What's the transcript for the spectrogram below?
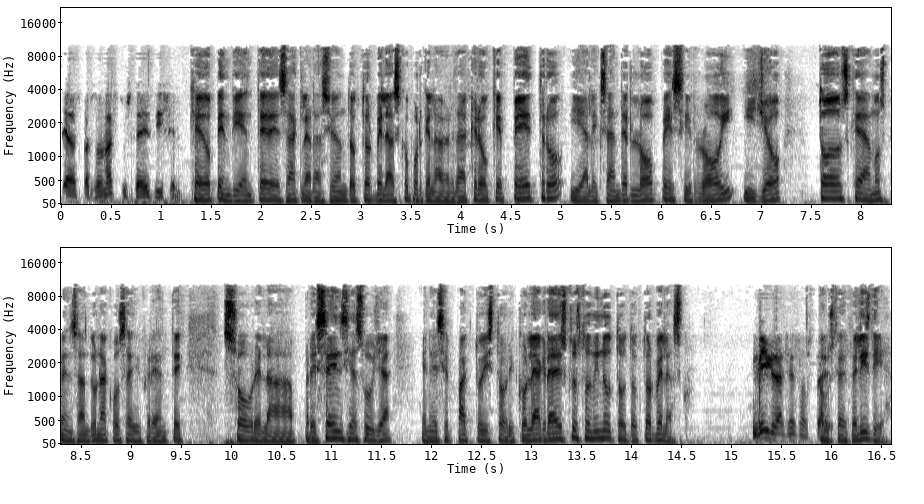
de las personas que ustedes dicen. Quedo pendiente de esa aclaración, doctor Velasco, porque la verdad creo que Petro y Alexander López y Roy y yo todos quedamos pensando una cosa diferente sobre la presencia suya en ese pacto histórico. Le agradezco estos minutos, doctor Velasco. Mil gracias a usted. A usted, feliz día.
